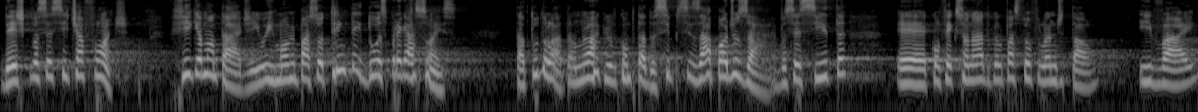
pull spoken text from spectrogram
desde que você cite a fonte. Fique à vontade. E o irmão me passou 32 pregações. Está tudo lá, está no meu arquivo do computador. Se precisar, pode usar. Você cita, é, confeccionado pelo pastor fulano de tal, e vai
